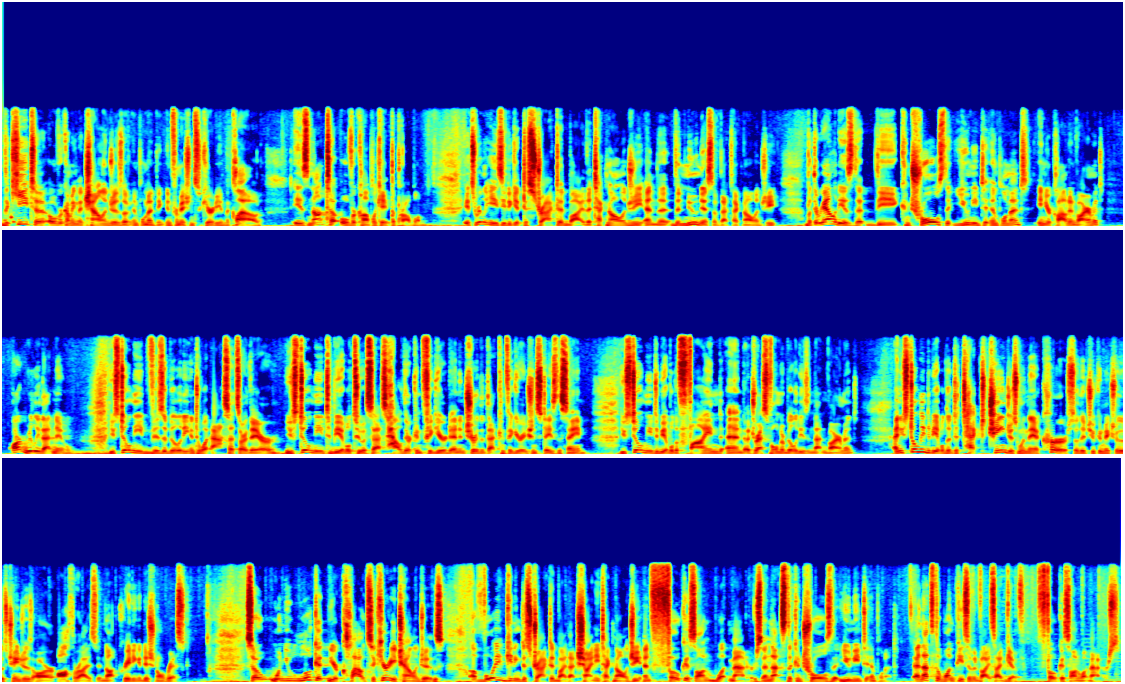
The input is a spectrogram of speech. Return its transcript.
The key to overcoming the challenges of implementing information security in the cloud is not to overcomplicate the problem. It's really easy to get distracted by the technology and the, the newness of that technology. But the reality is that the controls that you need to implement in your cloud environment aren't really that new. You still need visibility into what assets are there. You still need to be able to assess how they're configured and ensure that that configuration stays the same. You still need to be able to find and address vulnerabilities in that environment. And you still need to be able to detect changes when they occur so that you can make sure those changes are authorized and not creating additional risk. So when you look at your cloud security challenges, avoid getting distracted by that shiny technology and focus on what matters. And that's the controls that you need to implement. And that's the one piece of advice I'd give. Focus on what matters.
